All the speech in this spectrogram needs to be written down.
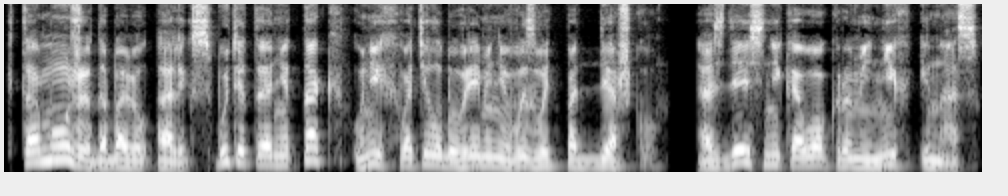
«К тому же», — добавил Алекс, — «будь это не так, у них хватило бы времени вызвать поддержку. А здесь никого, кроме них и нас».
